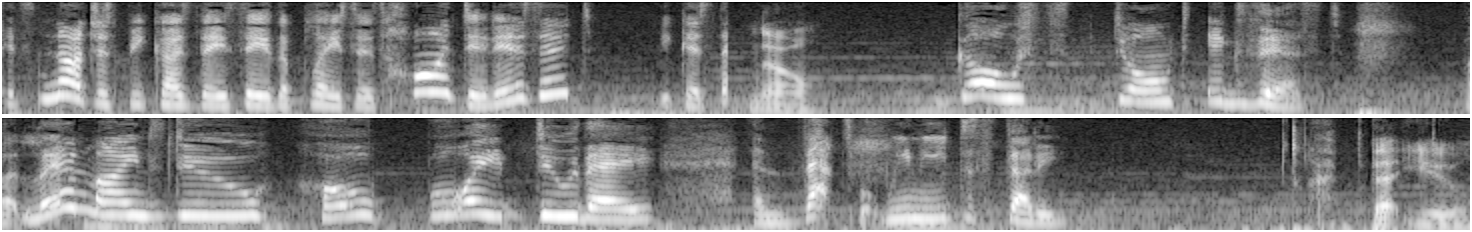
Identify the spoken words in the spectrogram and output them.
It's not just because they say the place is haunted, is it? Because No, ghosts don't exist. But landmines do. Oh boy, do they. And that's what we need to study. I bet you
